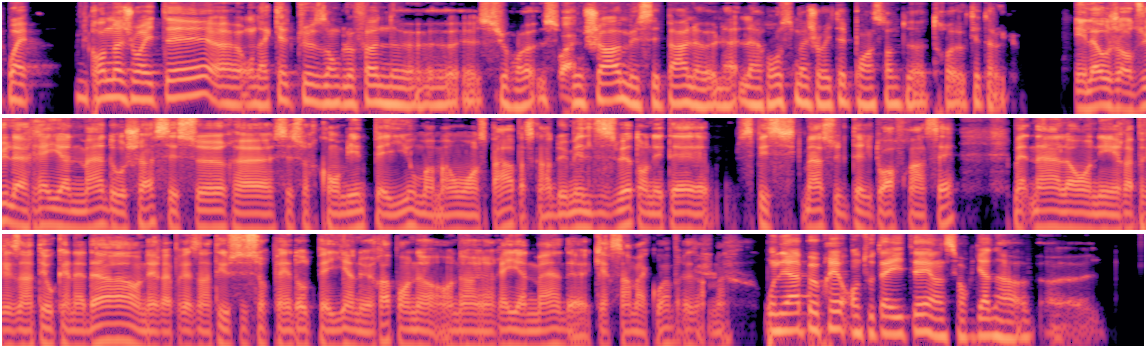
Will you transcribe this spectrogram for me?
Ouais, une grande majorité. Euh, on a quelques anglophones euh, sur, euh, sur chat, mais c'est pas la, grosse majorité pour l'instant de notre catalogue. Et là, aujourd'hui, le rayonnement d'Ocha, c'est sur, c'est sur combien de pays au moment où on se parle? Parce qu'en 2018, on était spécifiquement sur le territoire français. Maintenant, là, on est représenté au Canada, on est représenté aussi sur plein d'autres pays en Europe. On a, on a un rayonnement de, qui ressemble à quoi présentement? On est à peu près en totalité, hein, si on regarde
